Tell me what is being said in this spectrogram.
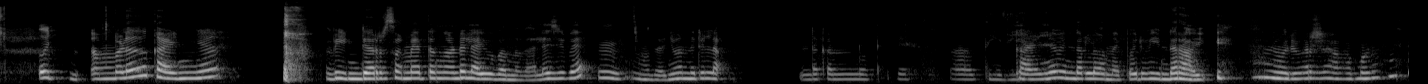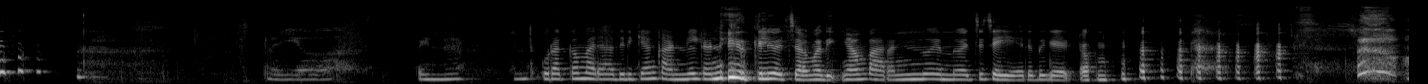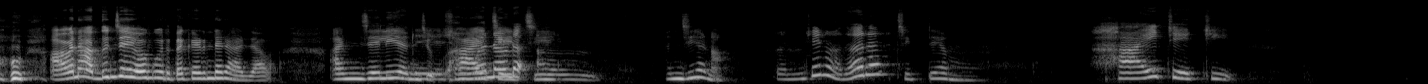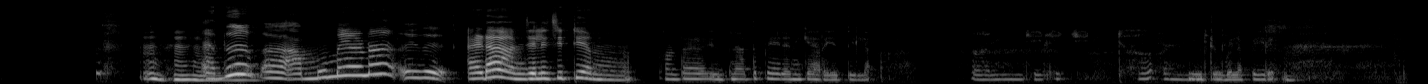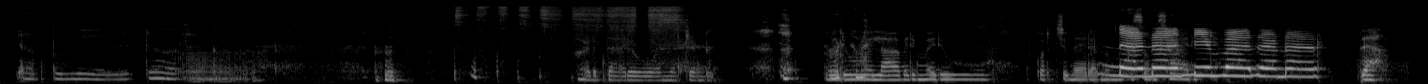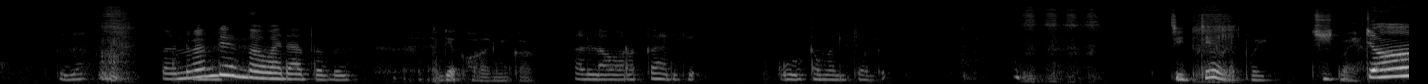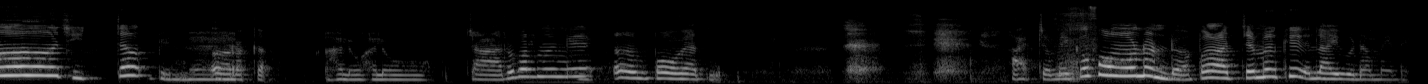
നമ്മൾ കഴിഞ്ഞ വിന്റർ സമയത്തെങ്ങാണ്ട് ലൈവ് വന്നതാ അല്ലേ ജീവേ അത് കഴിഞ്ഞ് വന്നിട്ടില്ല. എന്താ കണ്ണു കഴിഞ്ഞ വിന്ററിൽ വന്ന. ഇപ്പൊ ഒരു വിന്റർ ആയി. ഒരു വർഷം ആകുമ്പോഴും അയ്യോ. പിന്നെ ഉറക്കം വരാതിരിക്കാൻ കണ്ണിൽ രണ്ട് ഇറുക്കിൽ വെച്ചാൽ മതി. ഞാൻ പറഞ്ഞു എന്ന് വെച്ച് ചെയ്യരുത് കേട്ടോ. അവൻ അതും ചെയ്യോ. കുരുത്തക്കേടിന്റെ രാജാവ്. അഞ്ജലി അഞ്ജു. ഹായ് ചേച്ചി. അഞ്ചിയാണോ അഞ്ചിയാണോ അതാരാ? ചിറ്റയാണോ ഹായ് ചേച്ചി. അത് അമ്മൂമ്മയാണ് ഇത്. എടാ അഞ്ജലി ചിറ്റി തോന്നുന്നു അവളുടെ ഇതിനകത്ത് പേരെനിക്ക് അറിയത്തില്ല അഞ്ജലി ചിറ്റ യൂട്യൂബിലെ പേര്. അടുത്താരോ വന്നിട്ടുണ്ട്. വരൂ എല്ലാവരും വരൂ. കുറച്ചു നേരം പിന്നെ? എന്താ വരാത്തത്. ഉറങ്ങിക്കാണും നല്ല ഉറക്കായിരിക്കും. ഊർക്കം വലിച്ചോണ്ട്. ചിറ്റ എവിടെ പോയി? ചിറ്റ പിന്നെ ഉറക്കം. Hello hello. ചാറ് പറഞ്ഞെങ്കിൽ പോകായിരുന്നു അച്ഛമ്മക്ക് ഫോണുണ്ട്. അപ്പൊ അച്ഛമ്മക്ക് ലൈവ് ഇടാൻ വേണ്ടി.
